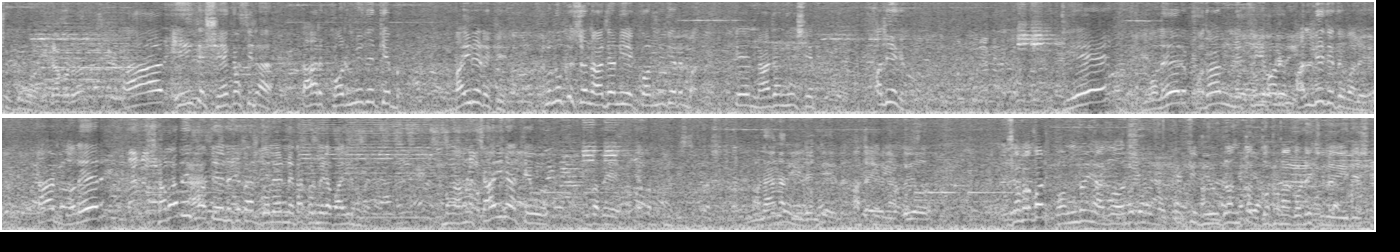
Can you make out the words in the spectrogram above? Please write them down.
শুক্রবার আর এই যে শেখ হাসিনা তার কর্মীদেরকে বাইরে রেখে কোনো কিছু না জানিয়ে কর্মীদেরকে না জানিয়ে সে পালিয়ে গেল। যে দলের প্রধান নেত্রী এবারে পাল্লিয়ে যেতে পারে তার দলের স্বাভাবিক মতে হলে যে তার দলের নেতাকর্মীরা বাইর হবে না। এবং আমরা চাই না কেউ এভাবে এখন কোনো বিস্তৃত জনগণ পনেরোই আগস্ট একটি বিয়োগান্তক ঘটনা ঘটেছিল এই দেশে।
